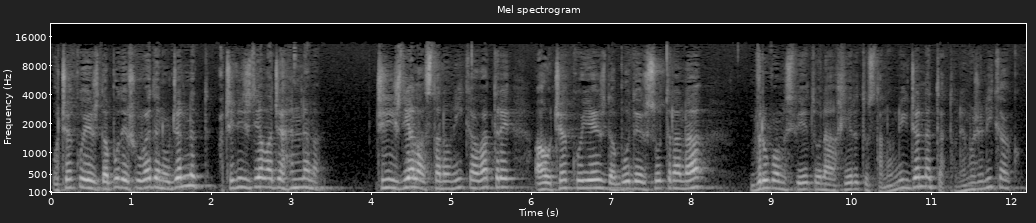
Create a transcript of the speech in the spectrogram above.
Očekuješ da budeš uveden u džennet, a činiš dijela džehennema. Činiš dijela stanovnika vatre, a očekuješ da budeš sutra na drugom svijetu, na ahiretu, stanovnik dženneta. To ne može nikako.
